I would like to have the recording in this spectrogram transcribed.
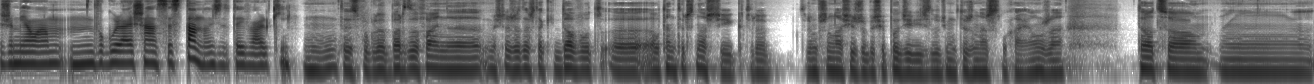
Że miałam mm, w ogóle szansę stanąć do tej walki. Mm, to jest w ogóle bardzo fajny, myślę, że też taki dowód e, autentyczności, który, którym przynosisz, żeby się podzielić z ludźmi, którzy nas słuchają, że to, co mm,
